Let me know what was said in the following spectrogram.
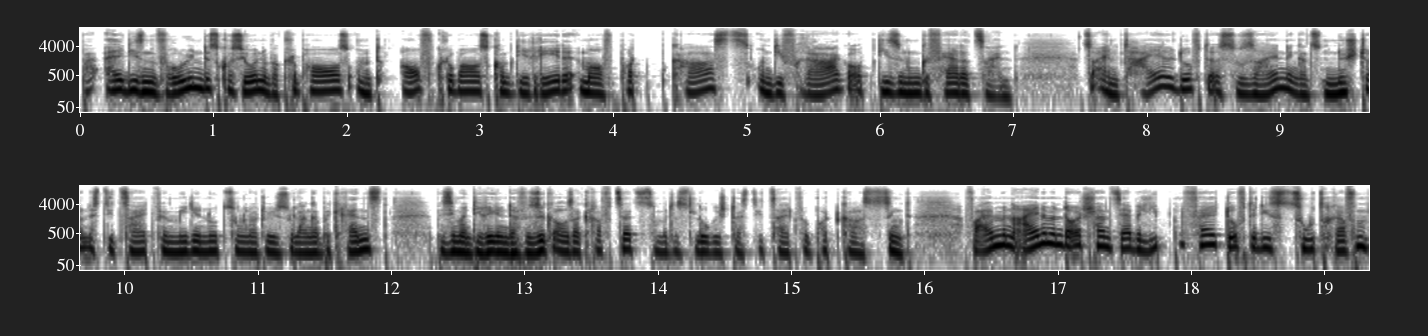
Bei all diesen frühen Diskussionen über Clubhouse und auf Clubhouse kommt die Rede immer auf Podcasts und die Frage, ob diese nun gefährdet seien. Zu einem Teil dürfte es so sein, denn ganz nüchtern ist die Zeit für Mediennutzung natürlich so lange begrenzt, bis jemand die Regeln der Physik außer Kraft setzt. Somit ist logisch, dass die Zeit für Podcasts sinkt. Vor allem in einem in Deutschland sehr beliebten Feld dürfte dies zutreffen:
